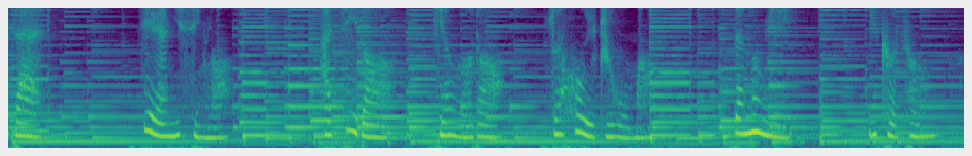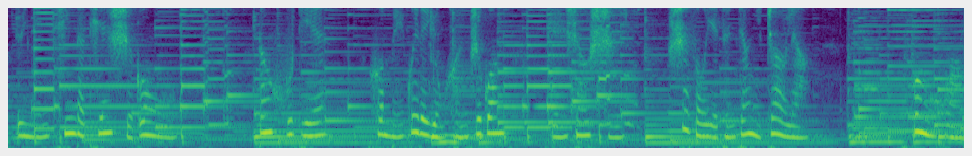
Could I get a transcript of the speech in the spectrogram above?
在，既然你醒了，还记得天鹅的最后一支舞吗？在梦里，你可曾与年轻的天使共舞？当蝴蝶和玫瑰的永恒之光燃烧时，是否也曾将你照亮？凤凰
